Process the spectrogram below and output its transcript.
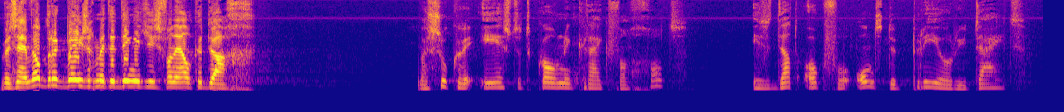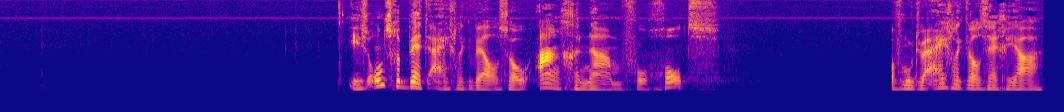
We zijn wel druk bezig met de dingetjes van elke dag. Maar zoeken we eerst het koninkrijk van God? Is dat ook voor ons de prioriteit? Is ons gebed eigenlijk wel zo aangenaam voor God? Of moeten we eigenlijk wel zeggen, ja,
